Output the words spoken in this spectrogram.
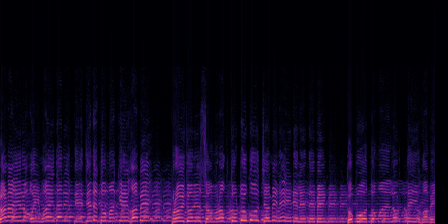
লড়াইয়ের ওই ময়দানেতে যেতে তোমাকে হবে। প্রয়োজনে সব রক্তটুকু জমিনেই ঢেলে দেবে। তবুও তোমায় লড়তেই হবে,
